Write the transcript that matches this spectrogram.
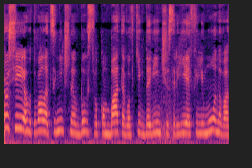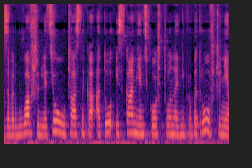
Росія готувала цинічне вбивство комбата вовків да Вінчі Сергія Філімонова, завербувавши для цього учасника АТО із Кам'янського, що на Дніпропетровщині.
